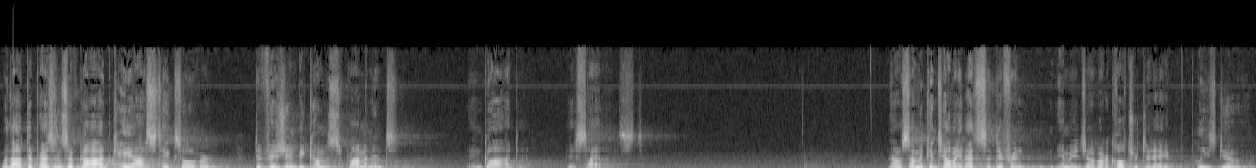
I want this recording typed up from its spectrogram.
Without the presence of God, chaos takes over, division becomes prominent, and God is silenced. Now, if someone can tell me that's a different image of our culture today, please do.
